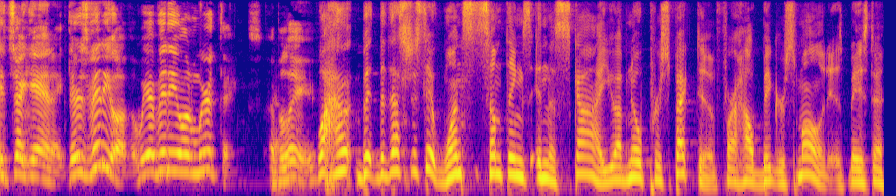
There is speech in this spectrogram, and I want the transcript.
it's gigantic. There's video of it. We have video on Weird Things, I believe. Well, how, but but that's just it. Once something's in the sky, you have no perspective for how big or small it is, based on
